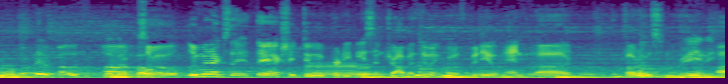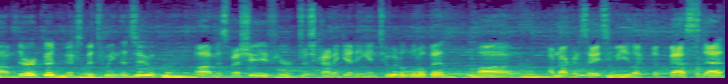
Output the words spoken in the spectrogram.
A little bit of both. little bit of both. So Lumix, they, they actually do a pretty decent job at doing both video and uh, photos. Really? Um, they're a good mix between the two, um, especially if you're just kind of getting into it a little bit. Um, I'm not going to say it's going to be like the best at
